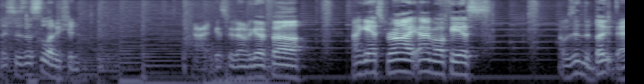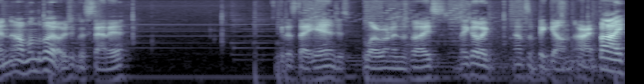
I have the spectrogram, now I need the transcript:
This is the solution. Alright, guess we don't have to go far. I guessed right, I'm Orpheus. I was in the boat then. Oh, I'm on the boat, I was just gonna stand here. I'm gonna stay here and just blow one in the face. They got a... That's a big gun. Alright, bye.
